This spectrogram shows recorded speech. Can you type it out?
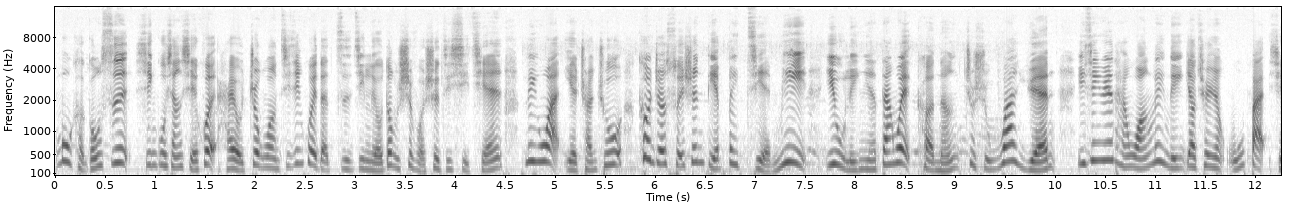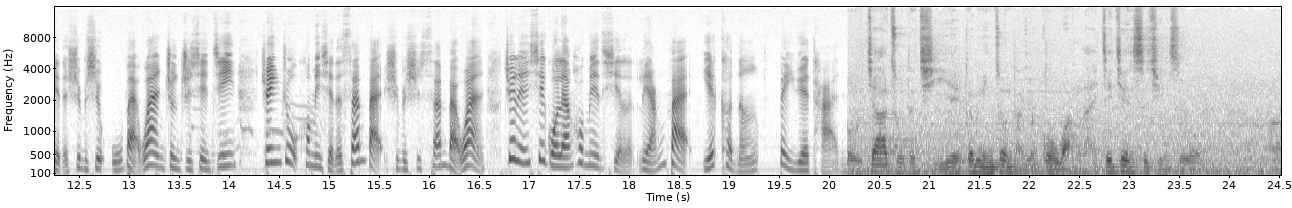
木可公司、新故乡协会还有众。望基金会的资金流动是否涉及洗钱？另外也传出柯文哲随身碟被解密，一五零年的单位可能就是万元。已经约谈王令玲，要确认五百写的是不是五百万政治现金？陈英柱后面写的三百是不是三百万？就连谢国良后面写了两百，也可能被约谈。有家族的企业跟民众党有过往来，这件事情是我呃。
